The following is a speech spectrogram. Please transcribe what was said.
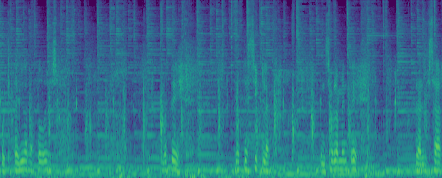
porque te ayudan a todo eso. No te no te ciclan en solamente realizar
